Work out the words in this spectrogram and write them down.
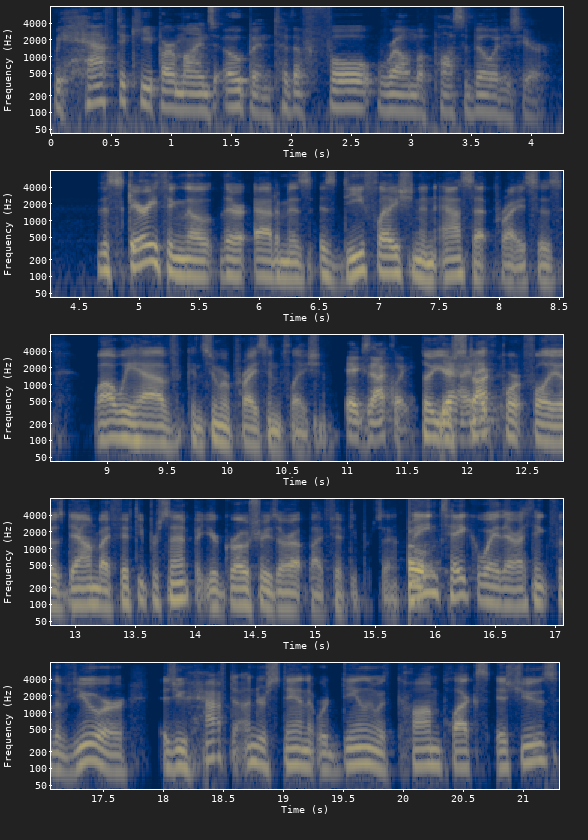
we have to keep our minds open to the full realm of possibilities here. The scary thing, though, there, Adam, is is deflation in asset prices while we have consumer price inflation. Exactly. So your yeah, stock portfolio is down by 50%, but your groceries are up by 50%. The main takeaway there, I think, for the viewer is you have to understand that we're dealing with complex issues.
